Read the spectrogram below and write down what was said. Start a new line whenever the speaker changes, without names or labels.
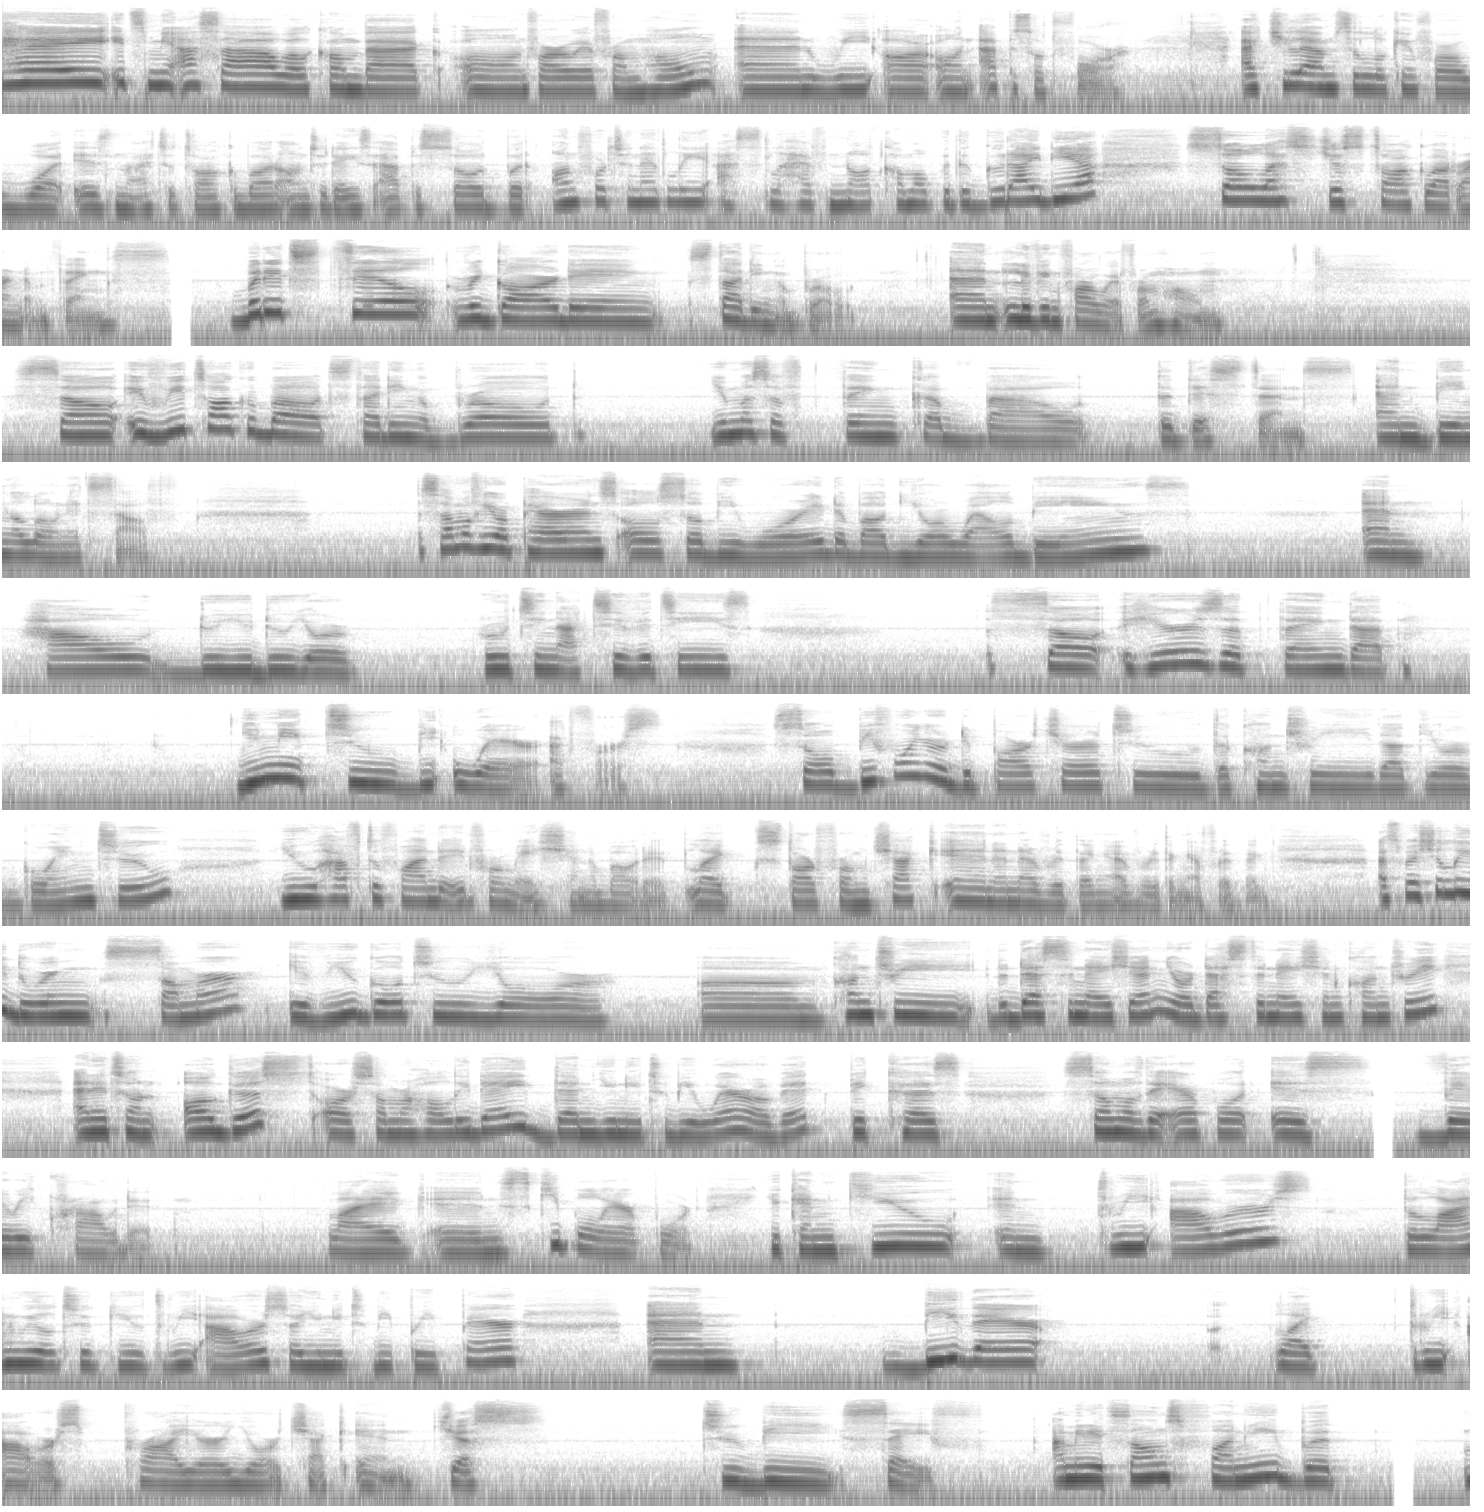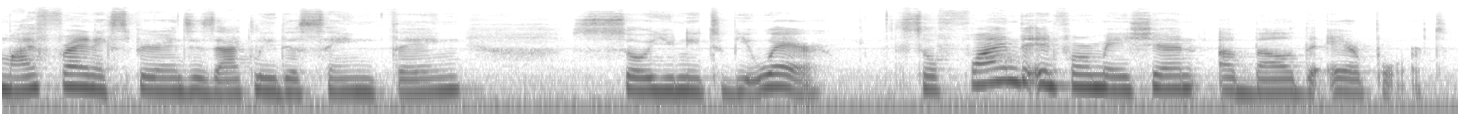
Hey, it's me Asa. Welcome back on Far Away from Home, and we are on episode 4. Actually, I'm still looking for what is nice to talk about on today's episode, but unfortunately, I still have not come up with a good idea. So let's just talk about random things. But it's still regarding studying abroad and living far away from home. So, if we talk about studying abroad, you must have think about the distance and being alone itself. Some of your parents also be worried about your well-beings and how do you do your routine activities. So here's a thing that you need to be aware at first. So before your departure to the country that you're going to, you have to find the information about it. Like start from check-in and everything everything everything. Especially during summer if you go to your um, country the destination your destination country and it's on august or summer holiday then you need to be aware of it because some of the airport is very crowded. Like in schiphol airport you can queue in three hours the line will take you three hours so you need to be prepared and be there uh, like three hours prior your check-in just to be safe. I mean it sounds funny but my friend experienced exactly the same thing so you need to be aware. So find the information about the airport.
